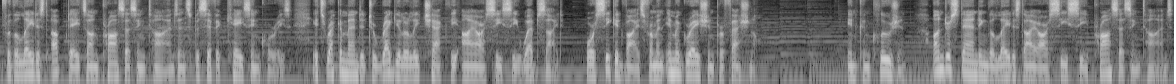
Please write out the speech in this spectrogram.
For the latest updates on processing times and specific case inquiries, it's recommended to regularly check the IRCC website or seek advice from an immigration professional. In conclusion, understanding the latest IRCC processing times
